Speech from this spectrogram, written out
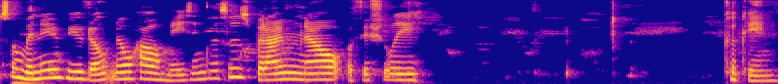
so many of you don't know how amazing this is, but I'm now officially cooking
